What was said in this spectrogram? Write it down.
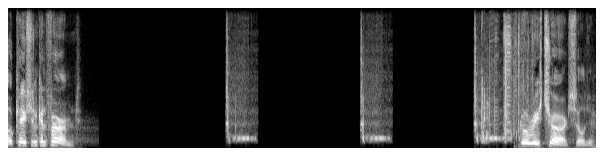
Location confirmed. Go recharge, soldier.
